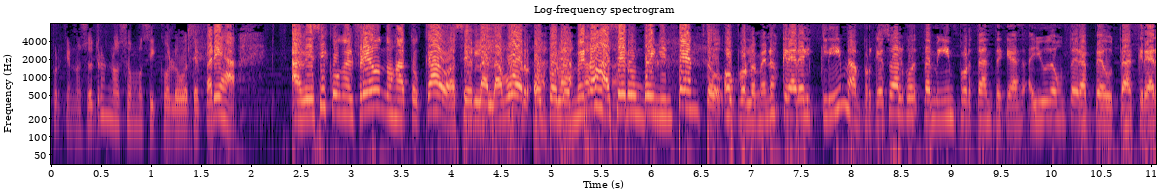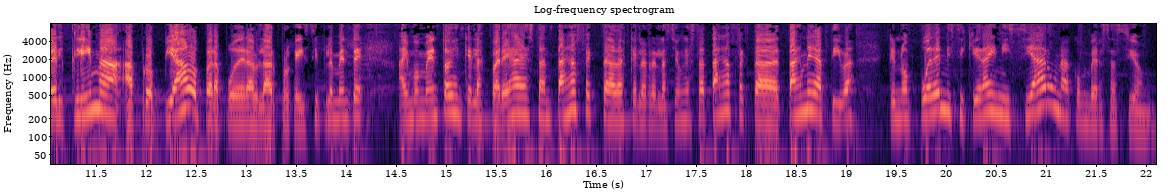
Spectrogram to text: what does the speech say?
porque nosotros no somos psicólogos de pareja a veces con Alfredo nos ha tocado hacer la labor, o por lo menos hacer un buen intento. O por lo menos crear el clima, porque eso es algo también importante que ayuda a un terapeuta, crear el clima apropiado para poder hablar, porque ahí simplemente hay momentos en que las parejas están tan afectadas, que la relación está tan afectada, tan negativa, que no pueden ni siquiera iniciar una conversación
